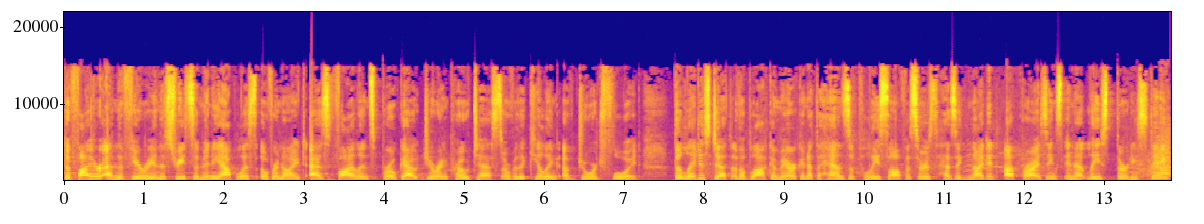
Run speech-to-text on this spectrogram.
The fire and the fury in the streets of Minneapolis overnight as violence broke out during protests over the killing of George Floyd. The latest death of a black American at the hands of police officers has ignited uprisings in at least 30 states.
